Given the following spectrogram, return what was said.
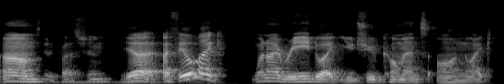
Um, That's a good question. Yeah, I feel like when I read like YouTube comments on like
